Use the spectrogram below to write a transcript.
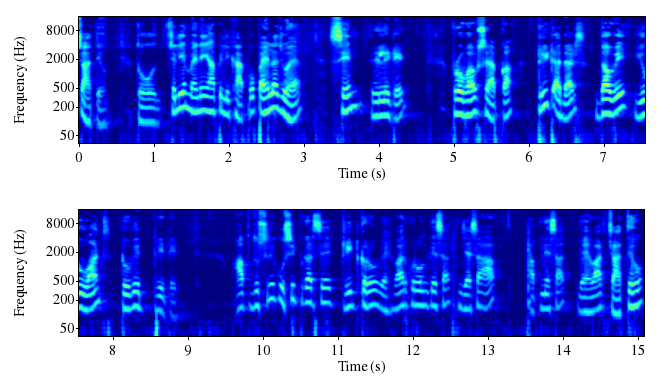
चाहते हो। तो चलिए मैंने यहाँ पे लिखा आपको। पहला जो है सेम रिलेटेड प्रोवर्ब्स है आपका। Treat others the way you want to be treated आप दूसरे को उसी प्रकार से ट्रीट करो, व्यवहार करो उनके साथ जैसा आप अपने साथ व्यवहार चाहते हो।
